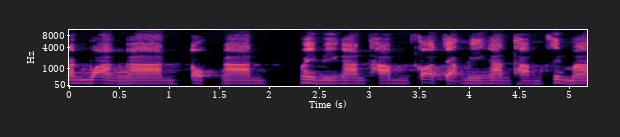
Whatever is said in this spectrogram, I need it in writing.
นั้นว่างงาน ตกงาน ไม่มีงานทำก็จะมีงานทำขึ้นมา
